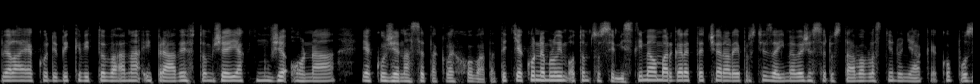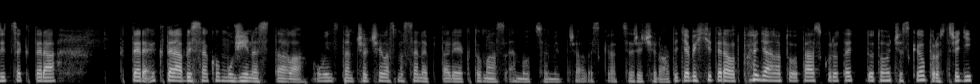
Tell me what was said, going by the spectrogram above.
byla jako kdyby kvitována i právě v tom, že jak může ona jako žena se takhle chovat. A teď jako nemluvím o tom, co si myslíme o Margaret Thatcher, ale je prostě zajímavé, že se dostává vlastně do nějaké jako pozice, která které, která by se jako muži nestala. U Winston Churchilla jsme se neptali, jak to má s emocemi, třeba ve zkratce řečeno. A teď, abych ti teda odpověděla na tu otázku do, te, do toho českého prostředí,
